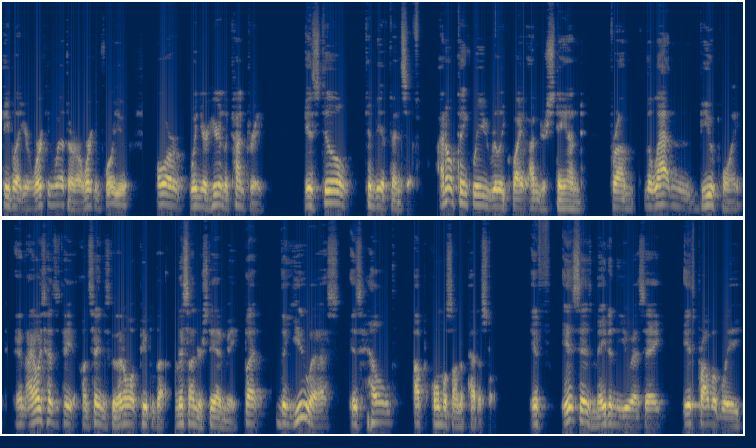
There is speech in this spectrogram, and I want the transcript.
people that you're working with or are working for you, or when you're here in the country, is still can be offensive. I don't think we really quite understand from the Latin viewpoint, and I always hesitate on saying this because I don't want people to misunderstand me, but the U.S. is held up almost on a pedestal. If it says made in the USA, it's probably,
